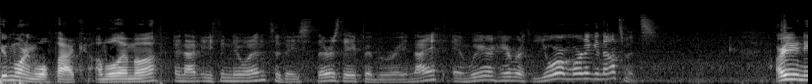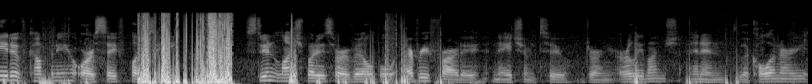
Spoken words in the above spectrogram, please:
Good morning, Wolfpack. I'm William Moa. And I'm Ethan Nguyen. Today's Thursday, February 9th, and we're here with your morning announcements. Are you in need of company or a safe place to eat? Student lunch buddies are available every Friday in HM2 during early lunch and in the culinary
